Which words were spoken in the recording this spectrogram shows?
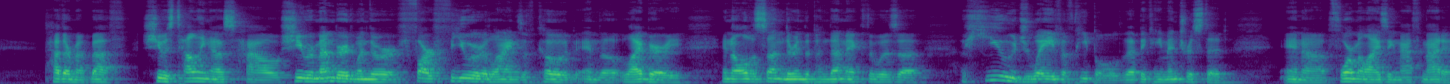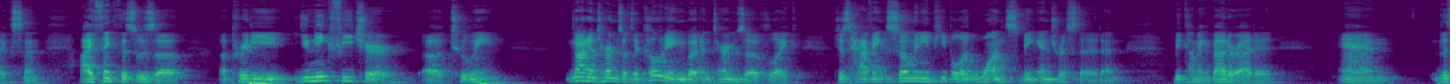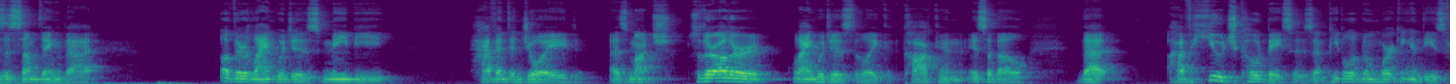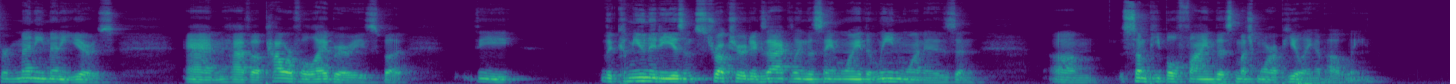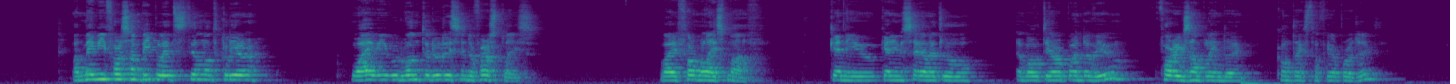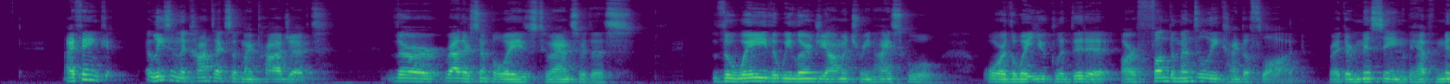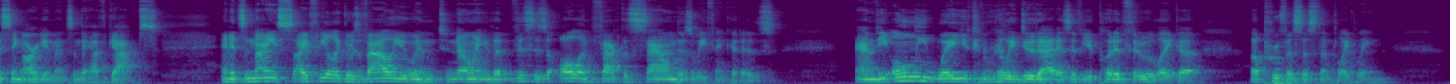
Heather Macbeth, she was telling us how she remembered when there were far fewer lines of code in the library and all of a sudden during the pandemic there was a, a huge wave of people that became interested in uh, formalizing mathematics. And i think this was a, a pretty unique feature uh, to lean. Not in terms of the coding but in terms of like just having so many people at once being interested and becoming better at it. And this is something that other languages maybe haven't enjoyed as much so there are other languages like Coq and Isabelle that have huge code bases, and people have been working in these for many, many years and have powerful libraries, but the the community isn't structured exactly in the same way the lean one is, and um, some people find this much more appealing about lean. But maybe for some people it's still not clear why we would want to do this in the first place. Why formalize math? Can you can you say a little about your point of view? For example, in the context of your project. I think, at least in the context of my project, there are rather simple ways to answer this. The way that we learn geometry in high school or the way Euclid did it are fundamentally kind of flawed, right? They're missing, they have missing arguments and they have gaps. And it's nice, I feel like there's value in to knowing that this is all in fact as sound as we think it is. And the only way you can really do that is if you put it through like a, a proof assistant like Lean.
